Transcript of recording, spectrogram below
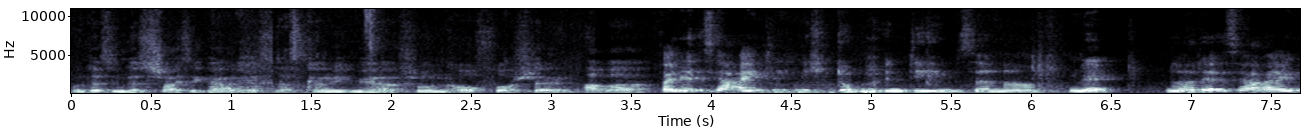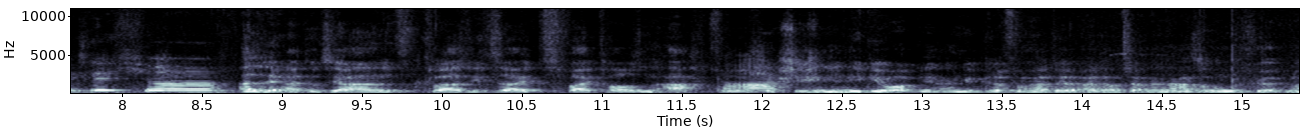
Und dass ihm das scheißegal ist. Das kann ich mir schon auch vorstellen. Aber Weil der ist ja eigentlich nicht dumm in dem Sinne. Nee. Ne? Der ist ja eigentlich. Äh, also er hat uns ja quasi seit 2008, wo. Tschetschenien die Georgien angegriffen hatte, hat er uns an der Nase umgeführt. Ne?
